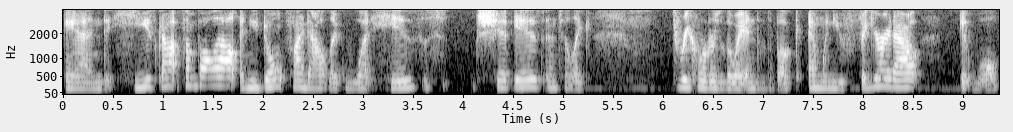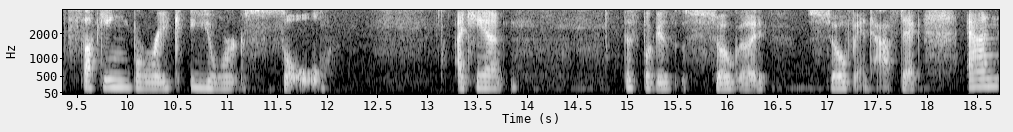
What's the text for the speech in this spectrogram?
and he's got some fallout and you don't find out like what his shit is until like three quarters of the way into the book and when you figure it out it will fucking break your soul. I can't. This book is so good, so fantastic, and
